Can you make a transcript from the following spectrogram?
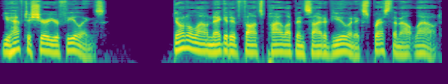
you have to share your feelings. Don't allow negative thoughts pile up inside of you and express them out loud.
